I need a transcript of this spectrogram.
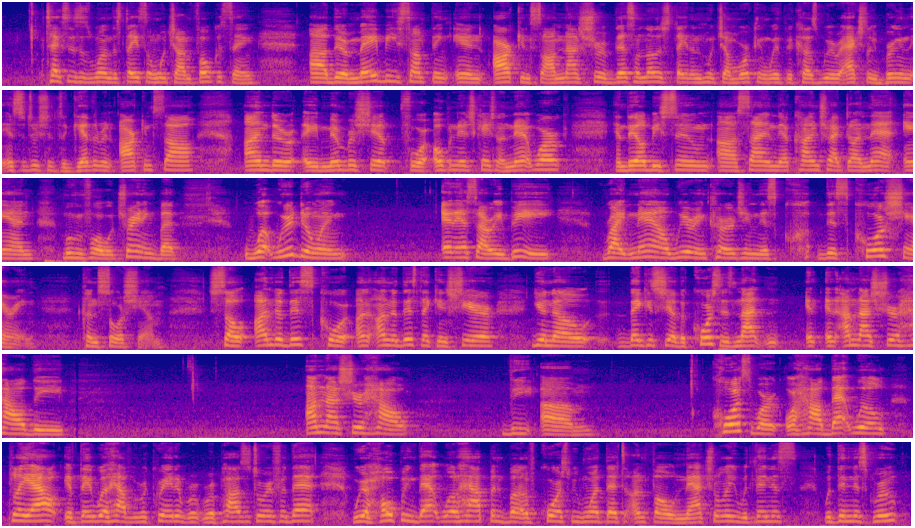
Texas is one of the states on which I'm focusing. Uh, there may be something in Arkansas. I'm not sure if that's another state in which I'm working with because we're actually bringing the institutions together in Arkansas under a membership for Open Educational Network, and they'll be soon uh, signing their contract on that and moving forward with training. But what we're doing at SREB right now, we're encouraging this this course sharing consortium. So under this core, under this, they can share, you know, they can share the courses. Not, and, and I'm not sure how the, I'm not sure how the um, coursework or how that will play out if they will have a creative re- repository for that. We're hoping that will happen, but of course we want that to unfold naturally within this within this group.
